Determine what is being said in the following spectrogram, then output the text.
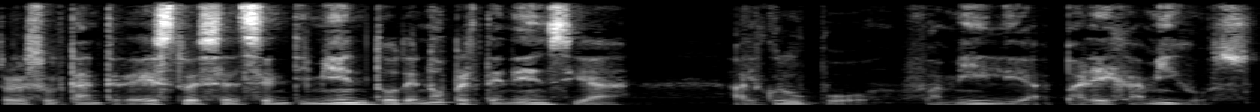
Lo resultante de esto es el sentimiento de no pertenencia al grupo, familia, pareja, amigos.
